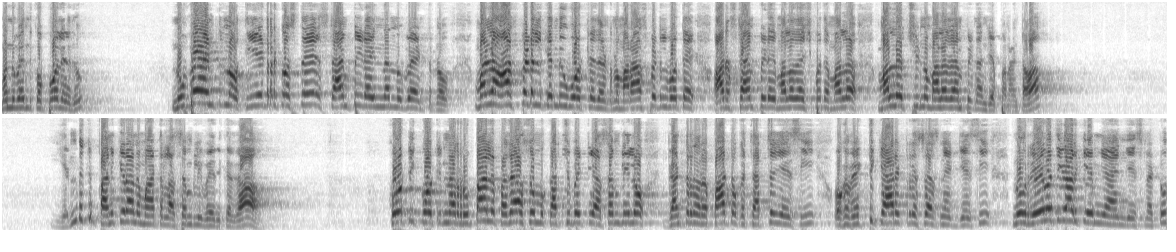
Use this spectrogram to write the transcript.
మరి నువ్వెందుకు పోలేదు? నువ్వే అంటున్నావు థియేటర్కి వస్తే స్టాంపీడ్ అయిందని నువ్వే అంటున్నావు. మళ్ళీ హాస్పిటల్కి ఎందుకు పోవట్లేదు అంటున్నావు? మరి హాస్పిటల్ పోతే ఆడ స్టాంపీడ్ అయ్యి మళ్ళీ చచ్చిపోతే మళ్ళీ మళ్ళీ వచ్చిండు మళ్ళీ స్టాంపీడ్ అని చెప్పనంటావా ఎందుకు పనికిరాని మాటలు అసెంబ్లీ వేదికగా? కోటి కోటిన్నర రూపాయల ప్రజాసొమ్ము ఖర్చు పెట్టి అసెంబ్లీలో గంటన్నర పాటు ఒక చర్చ చేసి ఒక వ్యక్తి క్యారెక్టర్ అసాసినేట్ చేసి నువ్వు రేవతి గారికి ఏం న్యాయం చేసినట్టు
